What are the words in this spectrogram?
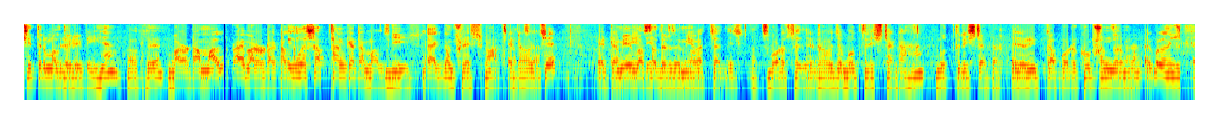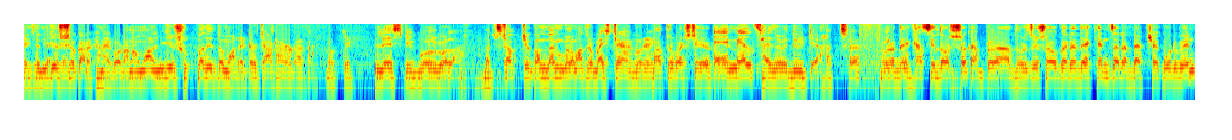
শীতের মাল তৈরি Ready, হ্যাঁ? ওকে বারোটা মাল প্রায় বারো টাকা এগুলো সব থান কাটা মাল। জি একদম ফ্রেশ মাল। এটা আচ্ছা। হচ্ছে এটা মেয়ে বাচ্চাদের জন্য? মেয়ে বাচ্চাদের আচ্ছা। বড় সাইজের এটা হচ্ছে বত্রিশ টাকা হ্যাঁ? বত্রিশ টাকা। এটা রিপ কাপড়ের খুব সুন্দর আচ্ছা। মাল। এগুলো নিজস্ব- কারখানায় করানো মাল নিজস্ব উৎপাদিত মাল। এটা হচ্ছে আঠারো টাকা। ওকে। লেস গোল গলা। সবচেয়ে কম দামি গুলো মাত্র বাইশ টাকা করে। মাত্র বাইশ টাকা করে। এম এল সাইজ হবে দুইটা। আচ্ছা। আমরা দেখাচ্ছি দর্শক আপনারা ধৈর্য সহকারে দেখেন যারা ব্যবসা করবেন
